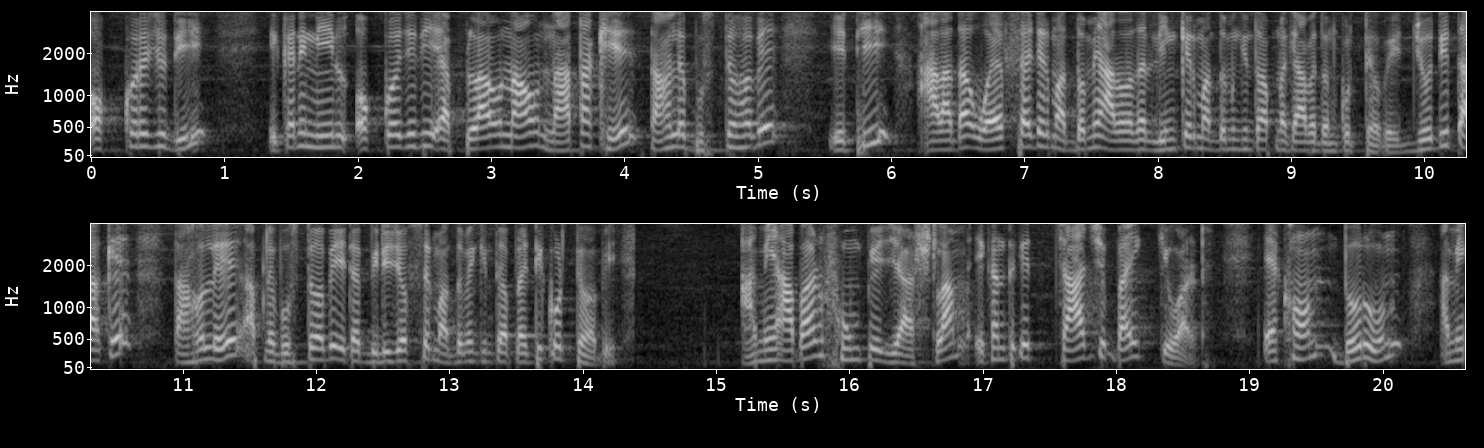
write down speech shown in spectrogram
অক্ষরে যদি এখানে নীল অক্ষরে যদি অ্যাপ্লাও নাও, না থাকে, তাহলে বুঝতে হবে এটি আলাদা ওয়েবসাইটের মাধ্যমে, আলাদা লিঙ্কের মাধ্যমে কিন্তু আপনাকে আবেদন করতে হবে। যদি তাকে, তাহলে আপনি বুঝতে হবে এটা বিডি জবসের মাধ্যমে কিন্তু অ্যাপ্লাইটি করতে হবে। আমি আবার হোম পেজে আসলাম, এখান থেকে চার্জ বাই কিওয়ার্ড এখন ধরুন, আমি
